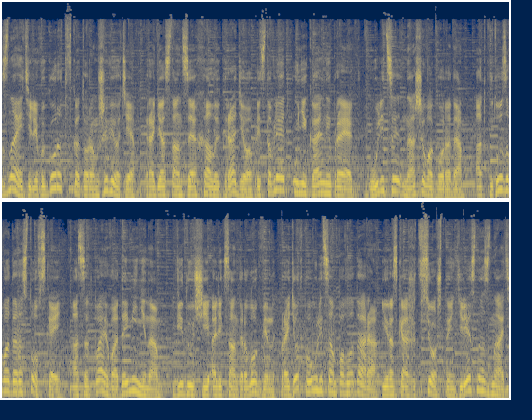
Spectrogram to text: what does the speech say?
Знаете ли вы город, в котором живете? Радиостанция «Халык Радио» представляет уникальный проект «Улицы нашего города». От Кутузова до Ростовской, от Сатпаева до Минина. Ведущий Александр Логвин пройдет по улицам Павлодара и расскажет все, что интересно знать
